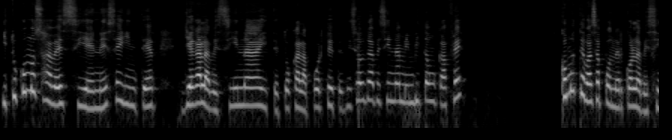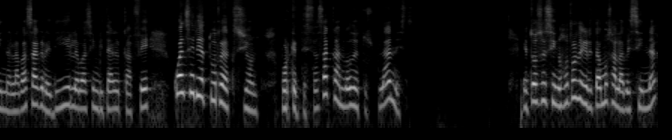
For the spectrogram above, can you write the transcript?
¿Y tú cómo sabes si en ese inter llega la vecina y te toca la puerta y te dice, oiga vecina, me invita a un café? ¿Cómo te vas a poner con la vecina? ¿La vas a agredir? ¿Le vas a invitar al café? ¿Cuál sería tu reacción? Porque te está sacando de tus planes. Entonces, si nosotros le gritamos a la vecina,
